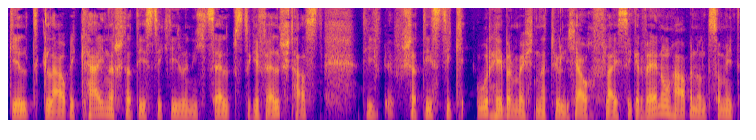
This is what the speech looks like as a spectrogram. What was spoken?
gilt. Glaube keiner Statistik, die du nicht selbst gefälscht hast. Die Statistikurheber möchten natürlich auch fleißig Erwähnung haben und somit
